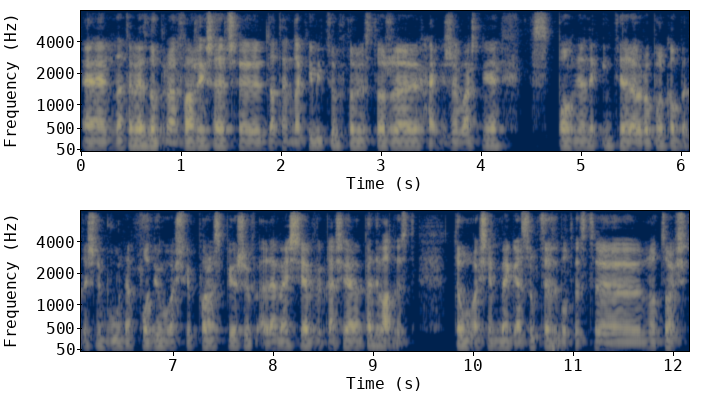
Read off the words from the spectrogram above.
E, natomiast dobra, ważniejsza rzecz e, dla, ten, dla kibiców to jest to, że hej, że właśnie wspomniany Inter Europol Competition był na podium właśnie po raz pierwszy w LMS-ie w klasie LMP2. To, jest, to był właśnie mega sukces, bo to jest e, no coś,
